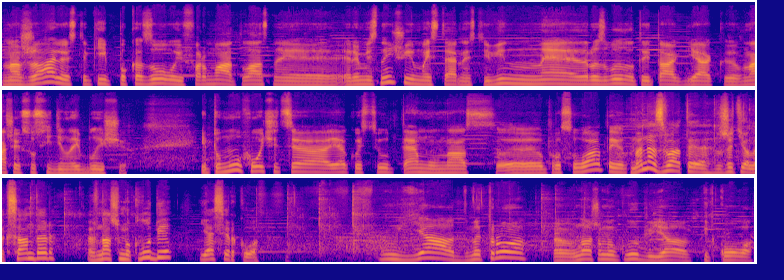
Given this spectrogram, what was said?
на жаль, ось такий показовий формат власне ремісничої майстерності він не розвинутий так, як в наших сусідів найближчих. І тому хочеться якось цю тему в нас е, просувати. Мене звати в житті Олександр. В нашому клубі я Сірко. Ну, я Дмитро, в нашому клубі я Підкова.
